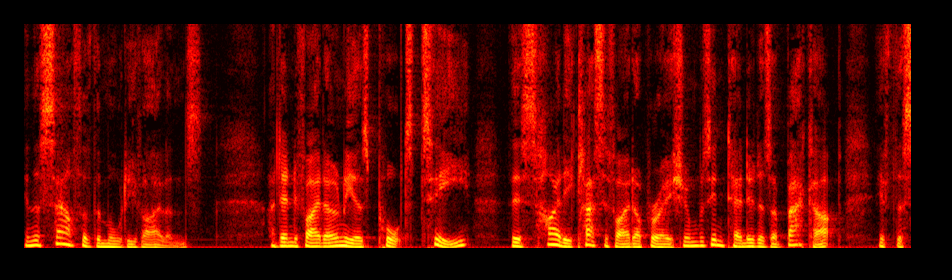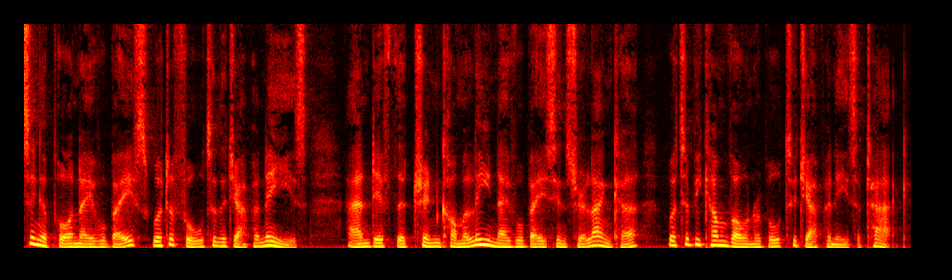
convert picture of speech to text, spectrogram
in the south of the Maldive Islands. Identified only as Port T, this highly classified operation was intended as a backup if the Singapore naval base were to fall to the Japanese, and if the Trincomalee naval base in Sri Lanka were to become vulnerable to Japanese attack.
